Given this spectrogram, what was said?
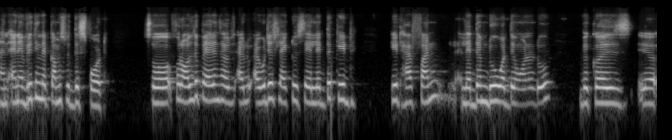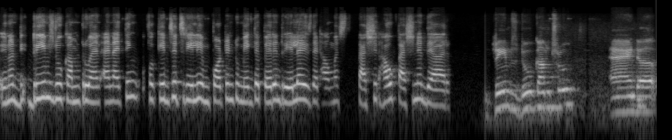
and and everything that comes with this sport. So for all the parents I would, I would just like to say let the kid kid have fun. Let them do what they want to do because uh, you know d- dreams do come true. And, and i think for kids it's really important to make their parent realize that how much passion how passionate they are. Dreams do come true. And uh,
